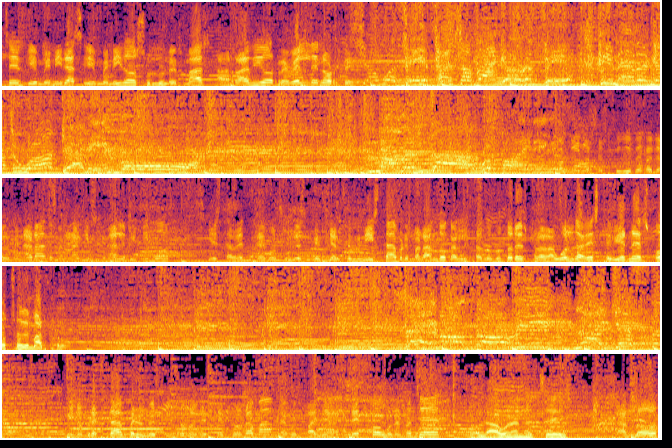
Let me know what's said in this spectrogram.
Noches, bienvenidas y bienvenidos un lunes más a Radio Rebelde Norte. Aquí los estudios de Radio Almenara, de manera quincenal emitimos y esta vez traemos un especial feminista preparando, calentando motores para la huelga de este viernes 8 de marzo. Mi nombre es Fran, pero no estoy acompaña Crespo. Buenas noches. Hola, buenas noches. Carlos.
